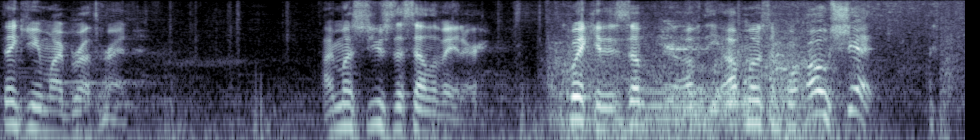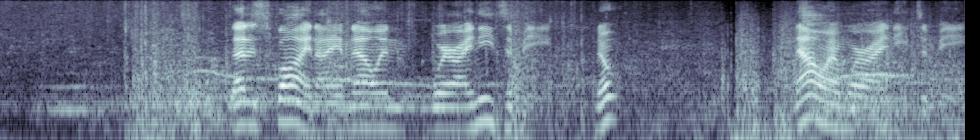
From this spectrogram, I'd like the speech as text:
Thank you, my brethren. I must use this elevator. Quick, it is of, of the utmost importance. Oh, shit! That is fine. I am now in where I need to be. Nope. Now I'm where I need to be.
